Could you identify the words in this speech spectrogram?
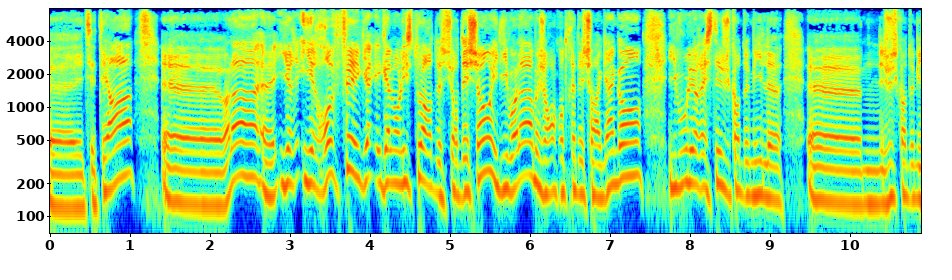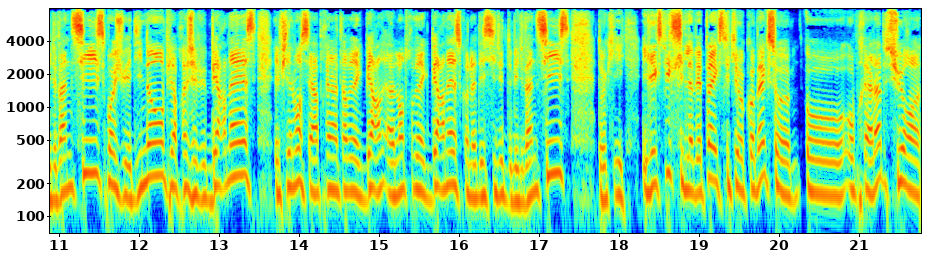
euh, etc. Euh, voilà, Euh, il, il refait éga- également l'histoire de sur Deschamps. Il dit voilà, moi j'ai rencontré Deschamps à Guingamp. Il voulait rester jusqu'en 2000, euh, jusqu'en 2026. Moi je lui ai dit non. Puis après j'ai vu Bernès et finalement c'est après l'interview avec euh, l'entrevue avec Bernès qu'on a décidé de 2026. Donc il, il explique qu'il n'avait pas expliqué au Comex au, au, au préalable sur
